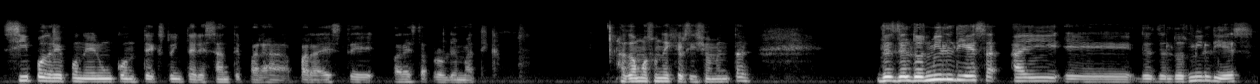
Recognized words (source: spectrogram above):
sí podré poner un contexto interesante para, este, para esta problemática. Hagamos un ejercicio mental. Desde el 2010 hay, eh, desde el 2010,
